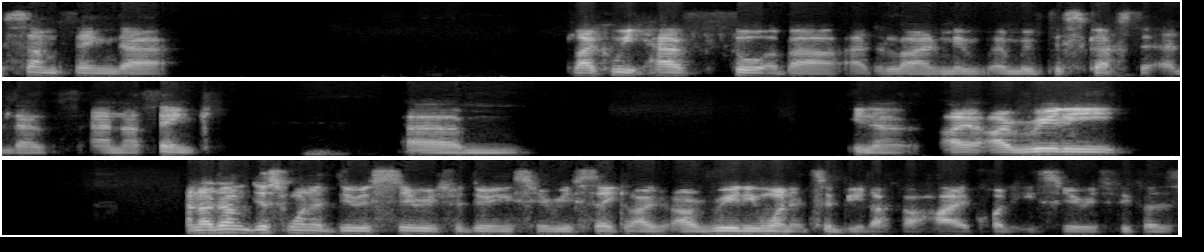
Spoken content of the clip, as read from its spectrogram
something that, like, we have thought about at the line and we've discussed it at length, and I think, um, you know, I I really, and I don't just want to do a series for doing series sake. I I really want it to be like a high quality series because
